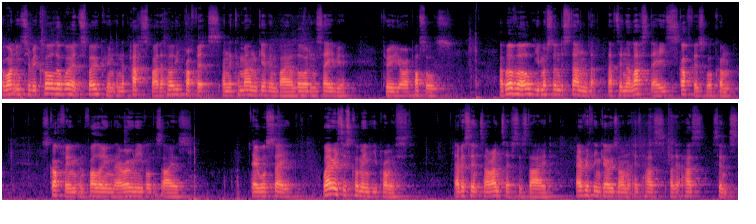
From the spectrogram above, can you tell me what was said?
I want you to recall the words spoken in the past by the holy prophets and the command given by our Lord and Saviour through your apostles. Above all, you must understand that, that in the last days scoffers will come, scoffing and following their own evil desires. They will say, Where is this coming he promised? Ever since our ancestors died, everything goes on as it has, as it has since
